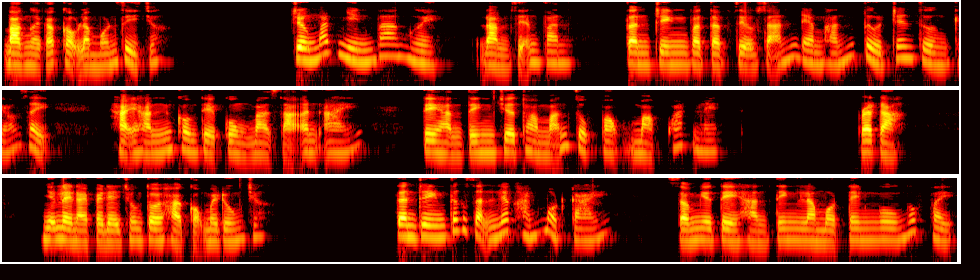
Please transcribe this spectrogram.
Ba người các cậu là muốn gì chứ? Trường mắt nhìn ba người, đàm diễn văn, tần trình và tập diệu giãn đem hắn từ trên giường kéo dậy, hại hắn không thể cùng bà xã ân ái. Tề hàn tinh chưa thỏa mãn dục vọng mà quát lên. Brett à, những lời này phải để chúng tôi hỏi cậu mới đúng chứ. Tần trình tức giận liếc hắn một cái, giống như tề hàn tinh là một tên ngu ngốc vậy.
